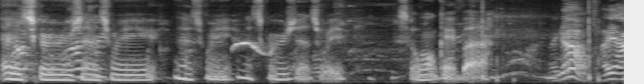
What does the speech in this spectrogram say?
And Scourge, that's way, that's way, that's Scourge, that's way. So, okay, bye. I know. I,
